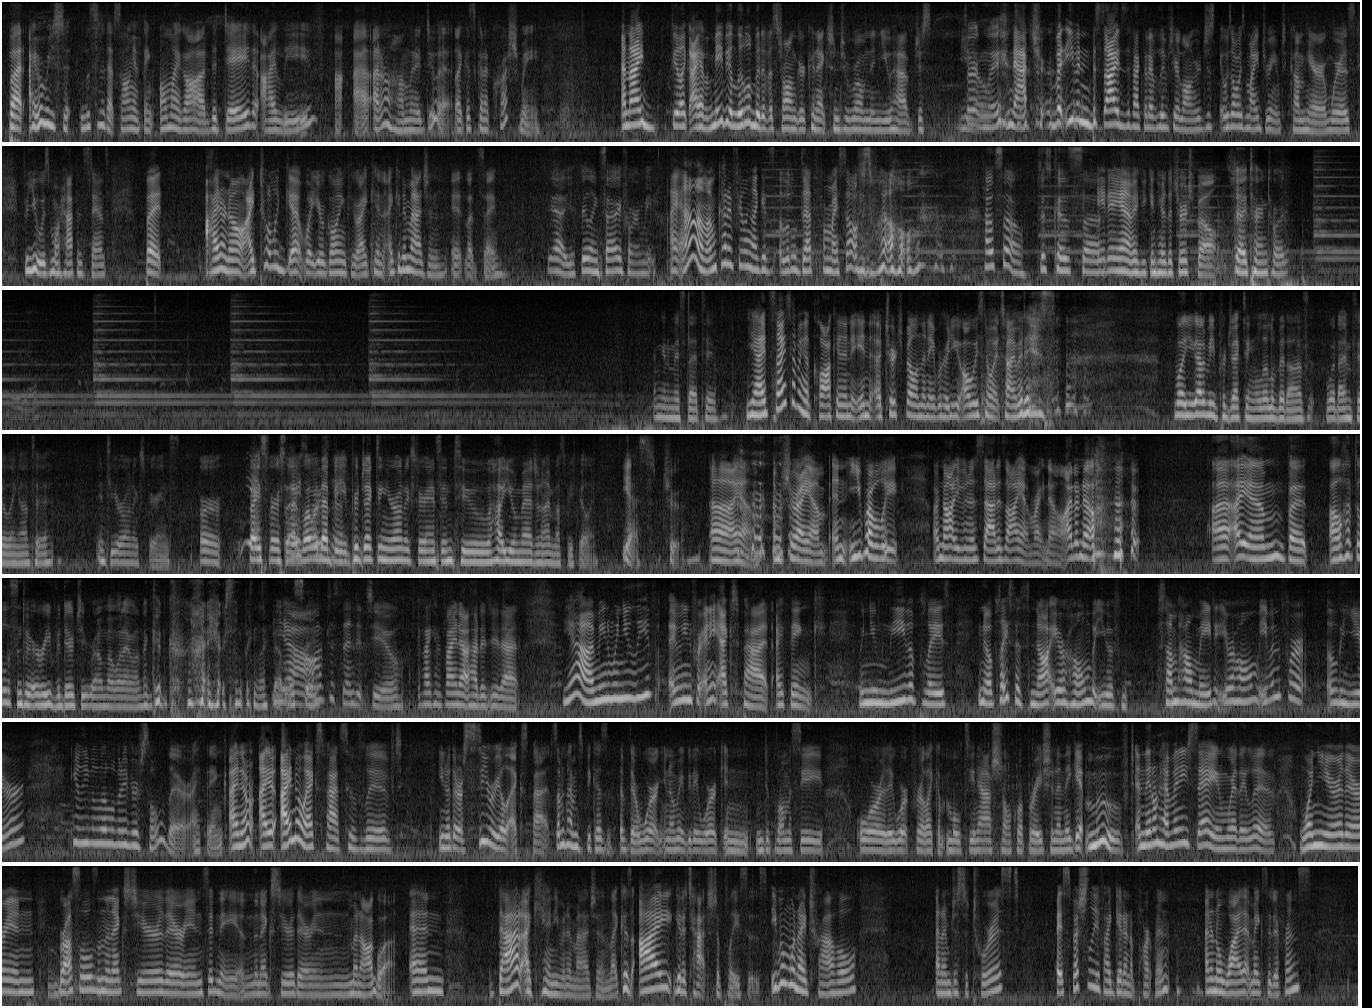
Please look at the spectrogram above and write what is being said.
But I remember used to listen to that song and think, oh my God, the day that I leave, I, I, I don't know how I'm going to do it. Like, it's going to crush me. And I feel like I have maybe a little bit of a stronger connection to Rome than you have, just you Certainly. natural. but even besides the fact that I've lived here longer, just it was always my dream to come here. Whereas for you, it was more happenstance. But I don't know. I totally get what you're going through. I can I can imagine it. Let's say. Yeah, you're feeling sorry for me. I am. I'm kind of feeling like it's a little death for myself as well. How so? Just because. Uh, 8 a.m. If you can hear the church bell. should I turn toward it? I'm gonna miss that too. Yeah, it's nice having a clock in, in a church bell in the neighborhood. You always know what time it is. Well, you got to be projecting a little bit of what I'm feeling onto into your own experience, or vice versa. vice what would that be? Projecting your own experience into how you imagine I must be feeling. Yes, true. Uh, I am. I'm sure I am. And you probably are not even as sad as I am right now. I don't know. I, I am, but I'll have to listen to Arrivederci Roma when I want a good cry or something like that. yeah, we'll. I'll have to send it to you if I can find out how to do that. Yeah, I mean, when you leave, I mean, for any expat, I think when you leave a place, you know, a place that's not your home, but you have somehow made it your home, even for a year, you leave a little bit of your soul there. I think. I know. I I know expats who've lived. You know, they're serial expats. Sometimes because of their work. You know, maybe they work in, in diplomacy or they work for like a multinational corporation and they get moved and they don't have any say in where they live. One year they're in Brussels and the next year they're in Sydney and the next year they're in Managua. And that I can't even imagine. Like, because I get attached to places. Even when I travel and I'm just a tourist, especially if I get an apartment, I don't know why that makes a difference.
